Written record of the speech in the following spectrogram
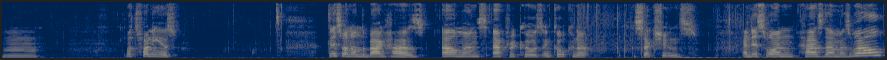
mm, what's funny is this one on the back has almonds, apricots and coconut sections. And this one has them as well,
